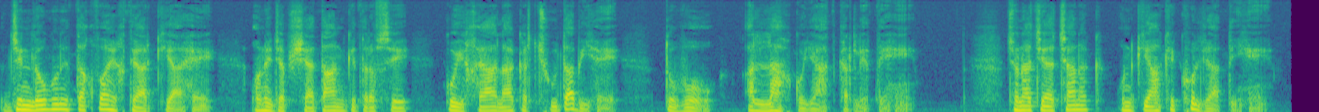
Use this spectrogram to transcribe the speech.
جن لوگوں نے تقوی اختیار کیا ہے، انہیں جب شیطان کی طرف سے کوئی خیال آ کر چھوتا بھی ہے، تو وہ اللہ کو یاد کر لیتے ہیں۔ چنانچہ اچانک ان کی آنکھیں کھل جاتی ہیں۔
